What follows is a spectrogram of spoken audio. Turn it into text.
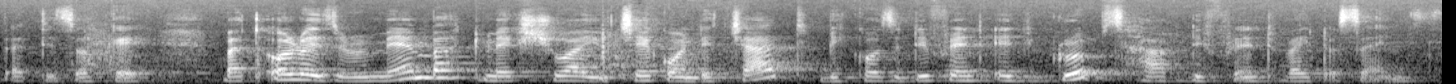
that is okay. But always remember to make sure you check on the chart because different age groups have different vital signs.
